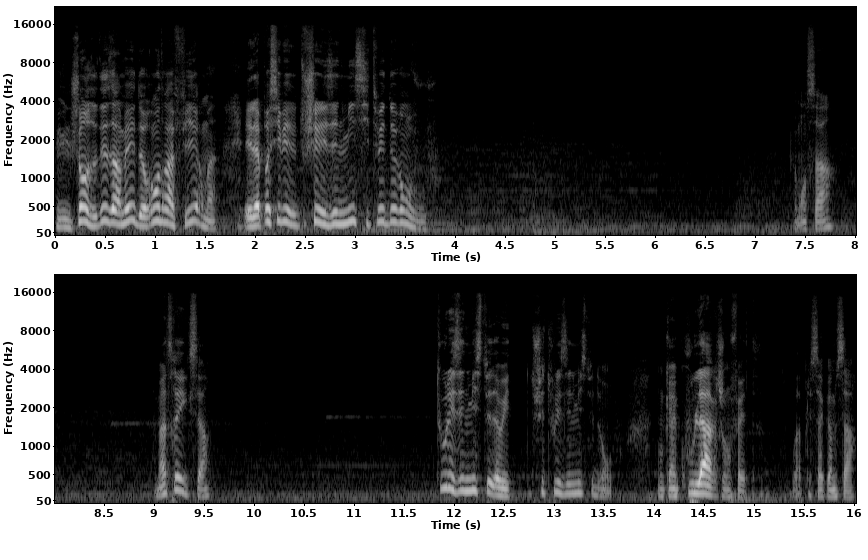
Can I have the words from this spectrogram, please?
une chance de désarmer, de rendre infirme, et la possibilité de toucher les ennemis situés devant vous. Comment ça? Ça m'intrigue ça. Tous les ennemis situés... Ah oui, toucher tous les ennemis situés devant vous. Donc un coup large en fait. On va appeler ça comme ça.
